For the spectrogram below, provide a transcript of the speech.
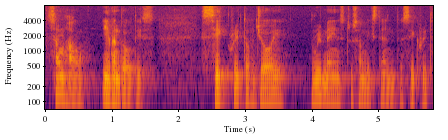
somehow, even though this secret of joy remains to some extent a secret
